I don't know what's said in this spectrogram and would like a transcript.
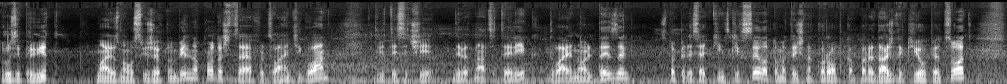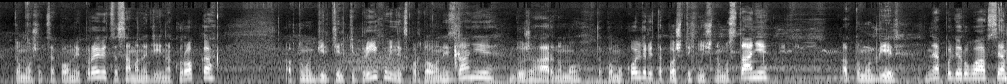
Друзі, привіт! Маю знову свіжий автомобіль на продаж. Це Volkswagen Tiguan 2019 рік, 2.0 дизель, 150 кінських сил, автоматична коробка передач DQ 500, тому що це повний привід, це сама надійна коробка. Автомобіль тільки приїхав, він експортований з Данії в дуже гарному такому кольорі, також в технічному стані. Автомобіль не полірувався.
